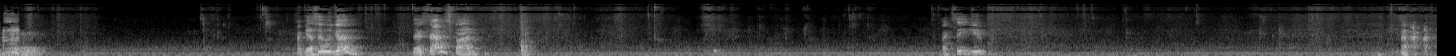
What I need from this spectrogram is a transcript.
Mm. I guess it was good. They're satisfied. I see you.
